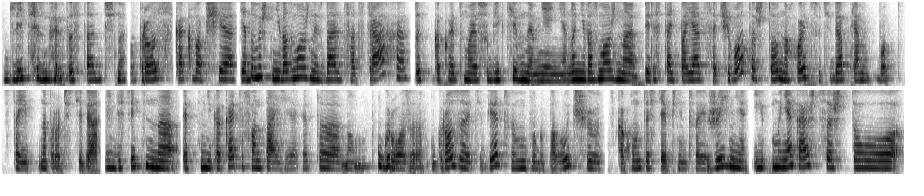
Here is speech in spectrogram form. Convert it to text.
длительную достаточно. Вопрос, как вообще... Я думаю, что невозможно избавиться от страха. Это какое-то мое субъективное мнение. Но невозможно перестать бояться чего-то, что находится у тебя прям вот стоит напротив тебя. И действительно, это не какая-то фантазия. Это ну, угроза. Угроза тебе, твоему благополучию, в каком-то степени твоей жизни. И мне кажется, что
